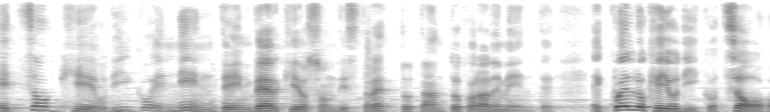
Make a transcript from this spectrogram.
e ciò che io dico è niente in ver che io son distretto tanto coralemente. E quello che io dico, ciò,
